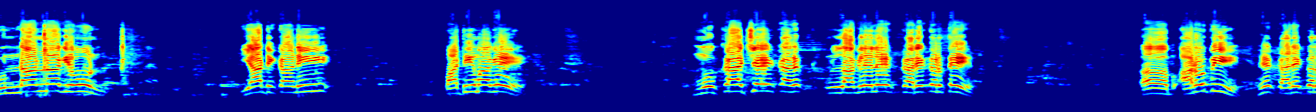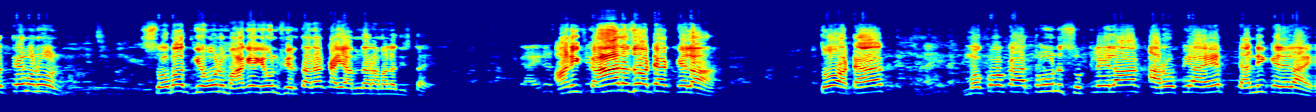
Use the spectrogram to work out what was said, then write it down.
गुंडांना घेऊन या ठिकाणी पाठीमागे मोकाचे लागलेले कार्यकर्ते अ, आरोपी हे कार्यकर्ते म्हणून सोबत घेऊन मागे घेऊन फिरताना काही आमदार आम्हाला दिसत आहे आणि काल जो अटॅक केला तो अटॅक मकोकातून सुटलेला आरोपी आहेत त्यांनी केलेला आहे.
